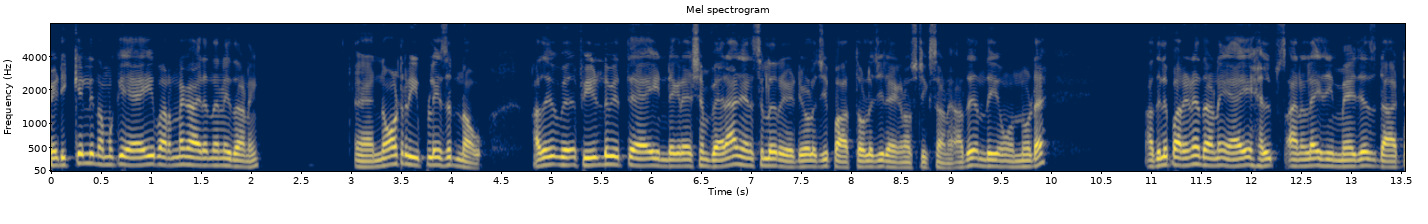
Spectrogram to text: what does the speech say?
മെഡിക്കലിൽ നമുക്ക് എ ഐ പറഞ്ഞ കാര്യം തന്നെ ഇതാണ്. നോട്ട് റീപ്ലേസ്ഡ് നൗ അത് ഫീൽഡ് വിത്ത് എ ഇന്റഗ്രേഷൻ വരാൻ ചാൻസുള്ള റേഡിയോളജി പാത്തോളജി ഡയഗ്നോസ്റ്റിക്സ് ആണ്. അത് എന്ത് ചെയ്യും? ഒന്നുകൂടെ അതിൽ പറയുന്നതാണ് A I helps analyse images data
